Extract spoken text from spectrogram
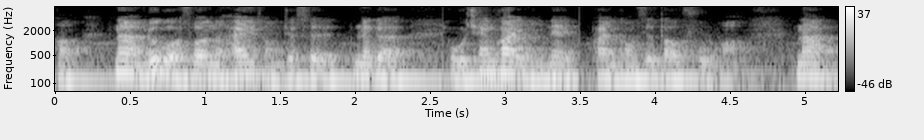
好，那如果说呢，还有一种就是那个五千块以内保险公司都付哈，那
